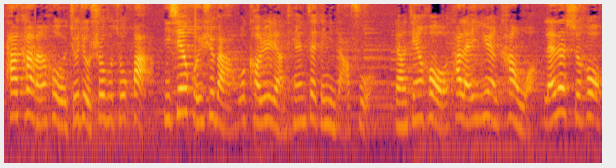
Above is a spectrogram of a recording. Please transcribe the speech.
他看完后，久久说不出话。你先回去吧，我考虑两天再给你答复。两天后，他来医院看我，来的时候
